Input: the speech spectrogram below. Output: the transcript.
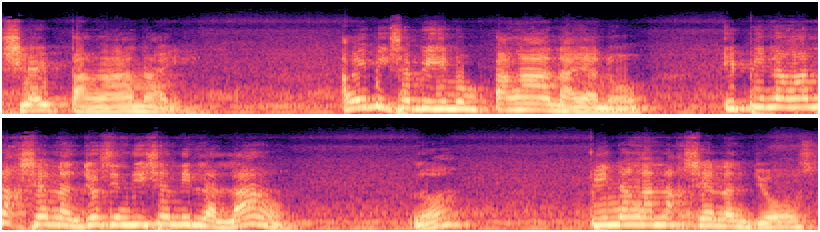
Siya ay panganay. Ang ibig sabihin ng panganay, ano, ipinanganak siya ng Diyos, hindi siya nilalang. No? Pinanganak siya ng Diyos.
